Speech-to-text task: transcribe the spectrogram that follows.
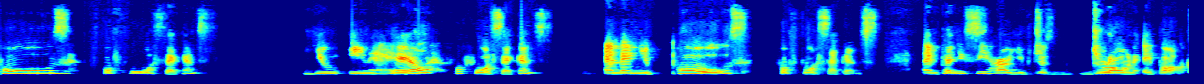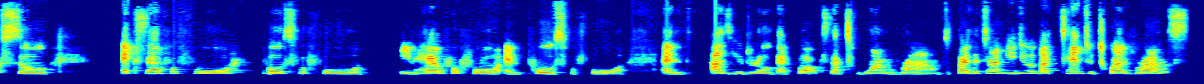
pause for four seconds. You inhale for four seconds and then you pause for four seconds. And can you see how you've just drawn a box? So exhale for four, pause for four, inhale for four, and pause for four. And as you draw that box, that's one round. By the time you do about 10 to 12 rounds,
